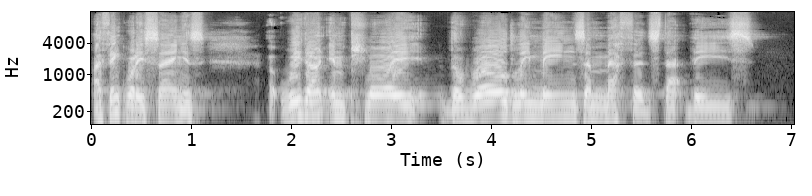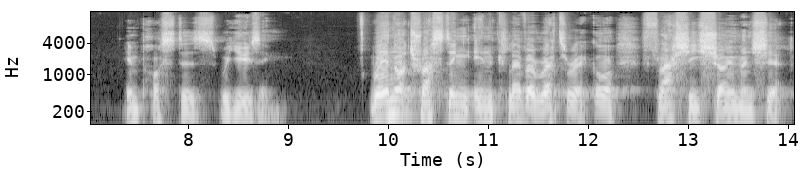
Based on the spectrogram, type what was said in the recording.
I think what he's saying is we don't employ the worldly means and methods that these impostors were using. We're not trusting in clever rhetoric or flashy showmanship,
